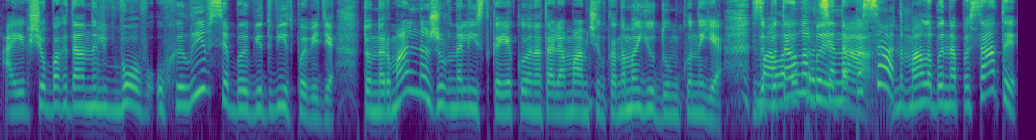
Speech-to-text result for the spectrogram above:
А якщо Богдан Львов ухилився би від відповіді, то нормальна журналістка, якою Наталя Мамченко, на мою думку, не є, запитала мала би, би, та, написати. мала би написати,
